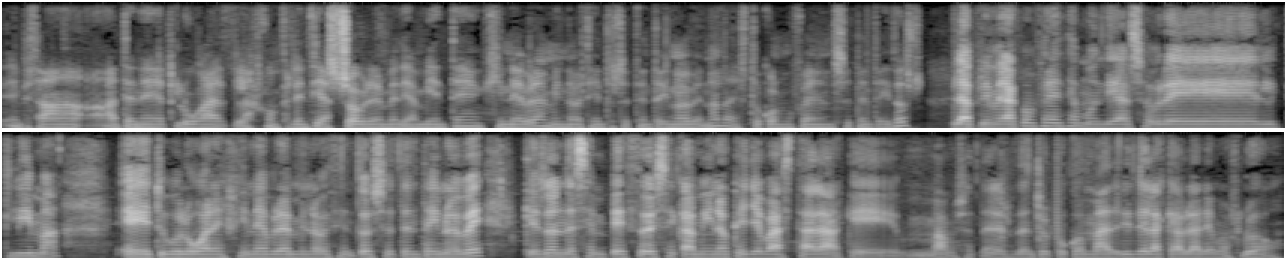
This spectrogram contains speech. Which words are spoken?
empezaron a tener lugar las conferencias sobre el medio ambiente en Ginebra en 1979, ¿no? la de Estocolmo fue en el 72. La primera conferencia mundial sobre el clima eh, tuvo lugar en Ginebra en 1979, que es donde se empezó ese camino que lleva hasta la que vamos a tener dentro de poco en Madrid, de la que hablaremos luego.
